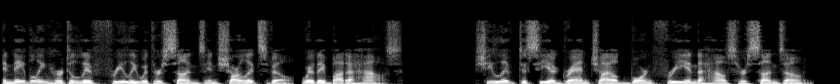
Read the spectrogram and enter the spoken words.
enabling her to live freely with her sons in Charlottesville, where they bought a house. She lived to see a grandchild born free in the house her sons owned.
